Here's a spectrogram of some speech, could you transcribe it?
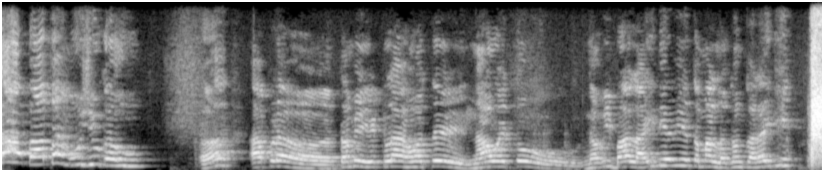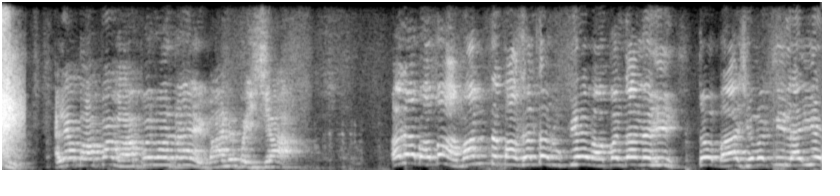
તા બાપા હું શું કહું? હા આપણે તમે એકલા હોતે ના હોય તો નવી બા લાવી દેવી તમારે લગ્ન કરાવી દઈએ. અલ્યા બાપા વાપરવા થાય. બાને પૈસા. અરે બાપા અમાર પાછળ તો રૂપિયા વાપરતા નહીં. તો બા શેવટની લાવીએ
